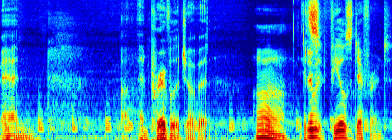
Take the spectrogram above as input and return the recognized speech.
and uh, and privilege of it. Hmm. It's, It it feels different.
